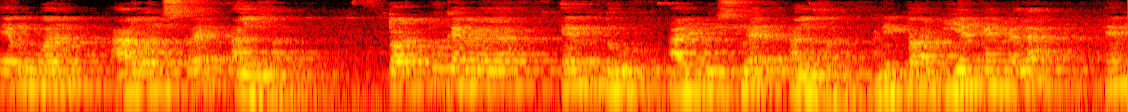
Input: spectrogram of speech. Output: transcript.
M one R one square alpha torque two काय मिळाला M two R two square alpha आणि टॉर्क एन काय मिळाला M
